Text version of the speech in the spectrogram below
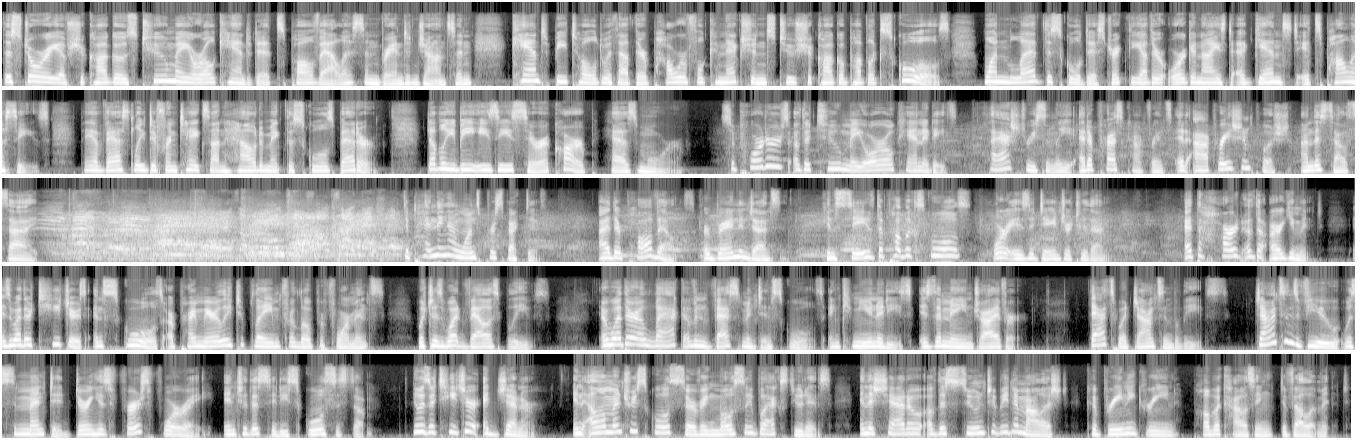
The story of Chicago's two mayoral candidates, Paul Vallas and Brandon Johnson, can't be told without their powerful connections to Chicago public schools. One led the school district, the other organized against its policies. They have vastly different takes on how to make the schools better. WBEZ's Sarah Karp has more. Supporters of the two mayoral candidates clashed recently at a press conference at Operation Push on the South Side. Depending on one's perspective, either Paul Vallas or Brandon Johnson can save the public schools or is a danger to them. At the heart of the argument is whether teachers and schools are primarily to blame for low performance, which is what Vallas believes, or whether a lack of investment in schools and communities is the main driver. That's what Johnson believes. Johnson's view was cemented during his first foray into the city school system. He was a teacher at Jenner, an elementary school serving mostly black students in the shadow of the soon to be demolished Cabrini Green public housing development.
